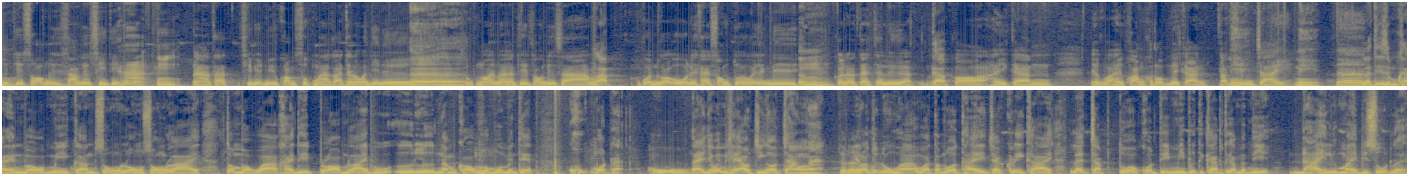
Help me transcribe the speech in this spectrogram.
รือที่สองหรือที่สามที่สี่ที่ห้านะถ้าชีวิตมีความสุขมากก็อาจจะรางวัลที่หนึ่งเออสุขน้อยหน่อยก็ที่สองที่สามครับบางคนก็โอ้เลขท้ายสองตัวก็ยังดีอืมก็แล้วแต่จะเลือกครับก็ให้การ เรียกว่าให้ความเคารพในการตัดสินใจนี่นะและที่สำคัญเห็นบอกว่ามีการส่งลงส่งไลน์ต้องบอกว่าใครที่ปลอมไลน์ผู้อื่นหรือนำเข้าข้อมูลเป็นเท็จคุกหมดอะโอ้แต่ยังไม่มีใครเอาจริงเอาจังไงจนได้เดี๋ยวเราจะดูฮะว่าตำรวจไทยจะคลี่คลาย และจับตัวคนที่มีพฤติกรรมพฤติกรรมแบบนี้ได้หรือไม่พิสูจน์เลย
